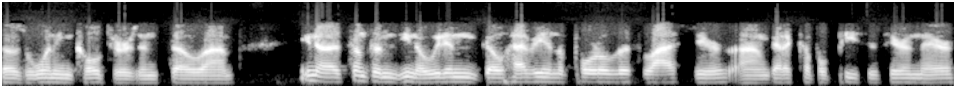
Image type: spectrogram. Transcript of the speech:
those winning cultures. And so, um, you know, it's something, you know, we didn't go heavy in the portal this last year. Um, got a couple pieces here and there,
